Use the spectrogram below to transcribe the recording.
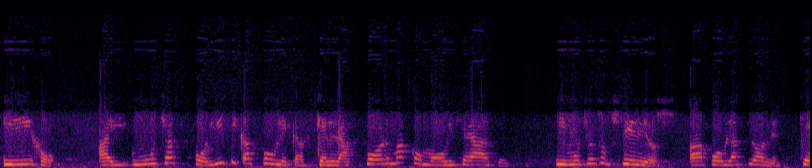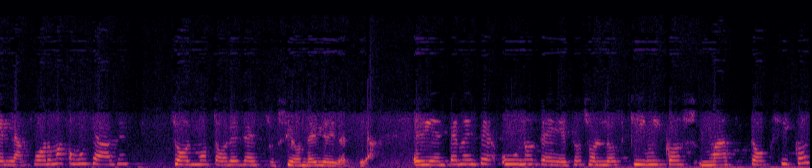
y dijo, hay muchas políticas públicas que en la forma como hoy se hacen y muchos subsidios a poblaciones que en la forma como se hacen son motores de destrucción de biodiversidad. Evidentemente, uno de esos son los químicos más tóxicos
